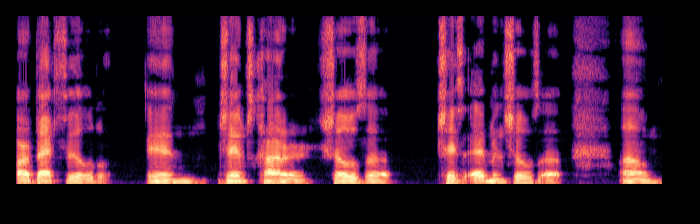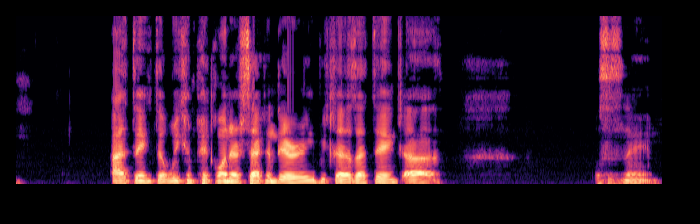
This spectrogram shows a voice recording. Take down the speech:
our backfield, and James Conner shows up, Chase Edmonds shows up. Um, I think that we can pick on their secondary because I think uh, what's his name,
